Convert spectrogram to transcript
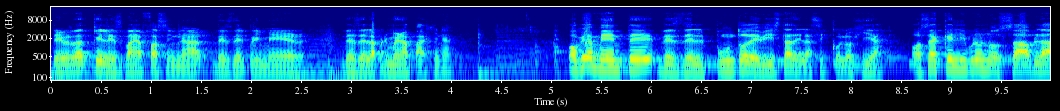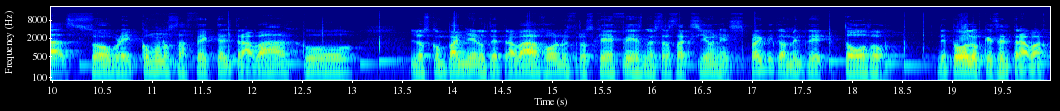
De verdad que les va a fascinar desde, el primer, desde la primera página. Obviamente desde el punto de vista de la psicología. O sea que el libro nos habla sobre cómo nos afecta el trabajo, los compañeros de trabajo, nuestros jefes, nuestras acciones, prácticamente de todo, de todo lo que es el trabajo.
